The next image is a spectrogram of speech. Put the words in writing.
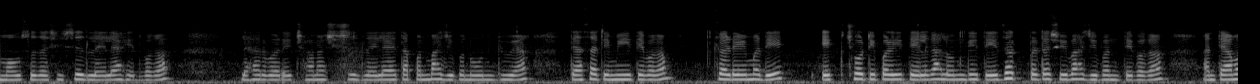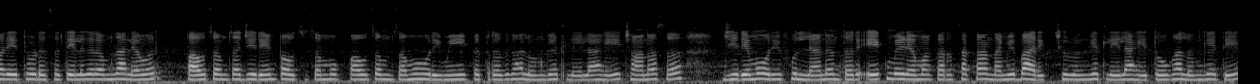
मऊसुद्धा अशी शिजलेले आहेत बघा. आपले हरभरे छान असे शिजलेले आहेत. आपण भाजी बनवून घेऊया. त्यासाठी मी इथे बघा कढईमध्ये एक छोटी पळी तेल घालून घेते. झटपट अशी भाजी बनते बघा. आणि त्यामध्ये थोडंसं तेल गरम झाल्यावर पाव चमचा जिरे आणि पाव चमचा पाव चमचा मोहरी मी एकत्रच घालून घेतलेला आहे. छान असं जिरे मोहरी फुलल्यानंतर एक मिडियम आकाराचा कांदा मी बारीक चिरून घेतलेला आहे. तो घालून घेते.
